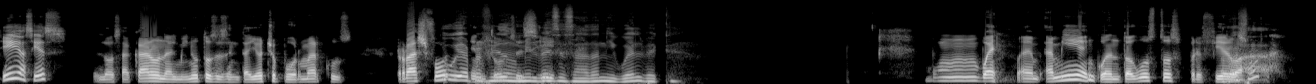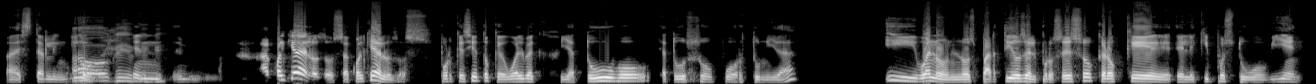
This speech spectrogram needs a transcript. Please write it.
Sí, así es. Lo sacaron al minuto 68 por Marcus Rashford. Hubiera preferido entonces mil veces a Danny Welbeck. Mm, bueno, a, a mí en cuanto a gustos prefiero a, a Sterling. Ah, en- en- a cualquiera de los dos, a cualquiera de los dos, porque siento que Welbeck ya tuvo, ya tuvo su oportunidad. Y bueno, en los partidos del proceso creo que el equipo estuvo bien,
